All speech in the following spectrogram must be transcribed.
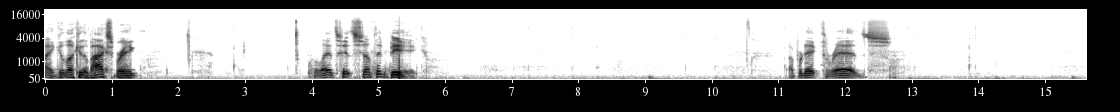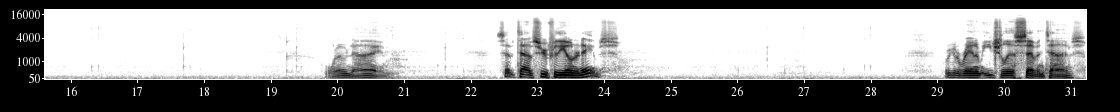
right, good luck in the box break. Let's hit something big. Upper Deck Threads. One oh nine. Seven times through for the owner names. We're going to random each list seven times.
